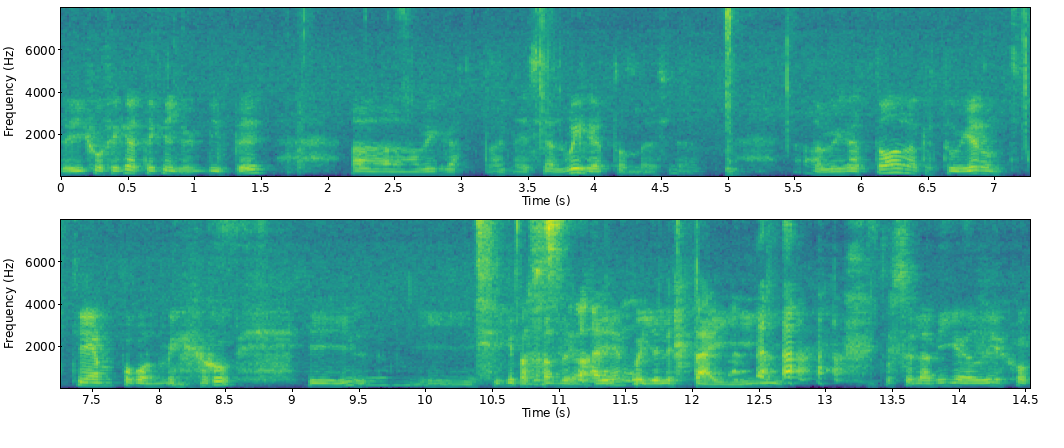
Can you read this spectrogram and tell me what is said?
le dijo, fíjate que yo invité a Luis Gastón, me decía Luis Gastón, me decía, a Luis Gastón, los que estuvieron tiempo conmigo y, sigue pasando el tiempo y él está ahí. Entonces la amiga dijo,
